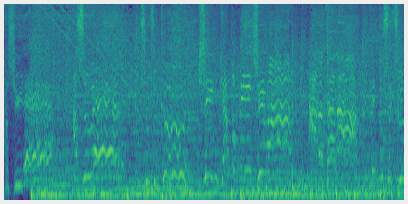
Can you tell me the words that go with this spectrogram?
走れ。明日へ。続く進化の道は新たな伝説の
